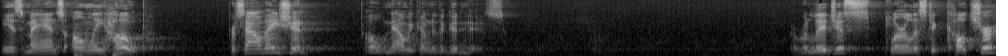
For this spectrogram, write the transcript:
is man's only hope for salvation. Oh, now we come to the good news. A religious, pluralistic culture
